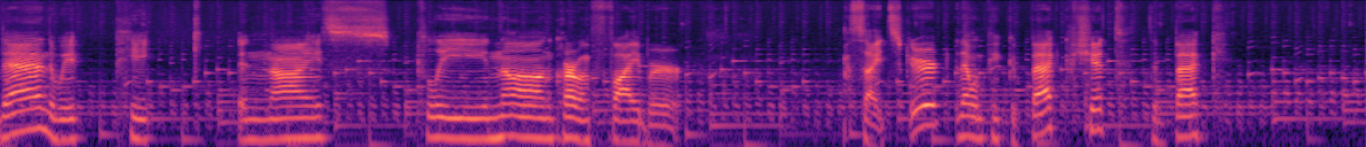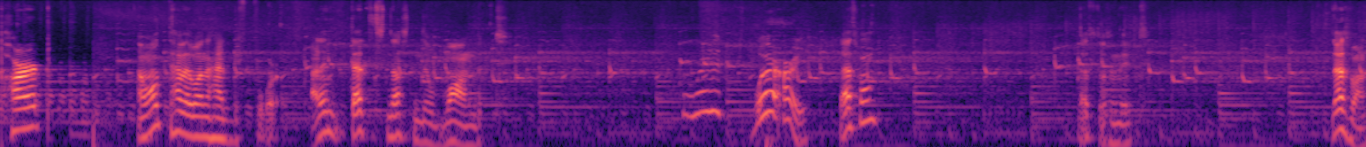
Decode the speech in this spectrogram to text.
Then we pick a nice, clean, non-carbon fiber side skirt. Then we pick a back shit. The back part. I want to have the one I had before. I think that's not the one, but where did, where are you? That one? That doesn't it. That one.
